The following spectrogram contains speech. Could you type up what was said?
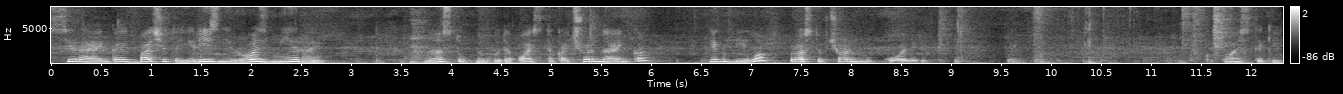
Сіренька, як бачите, є різні розміри. Наступна буде ось така чорненька, як біла, просто в чорному кольорі. Ось такий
